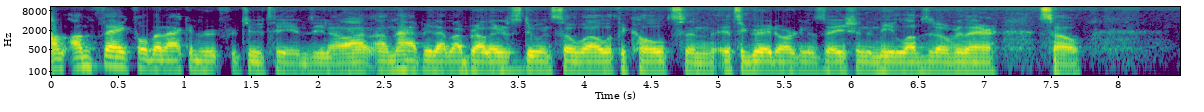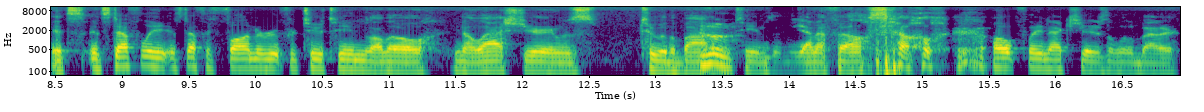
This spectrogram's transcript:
I'm, I'm thankful that I can root for two teams. You know, I'm, I'm happy that my brother is doing so well with the Colts, and it's a great organization, and he loves it over there. So it's it's definitely it's definitely fun to root for two teams. Although you know, last year it was two of the bottom teams in the NFL. So hopefully next year is a little better.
